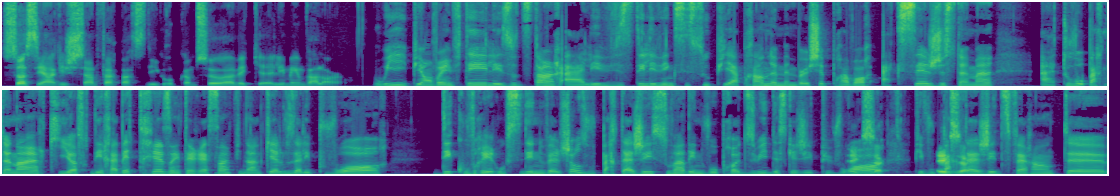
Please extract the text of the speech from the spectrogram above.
Ça, c'est enrichissant de faire partie des groupes comme ça avec les mêmes valeurs. Oui, puis on va inviter les auditeurs à aller visiter Living Sissou puis à prendre le membership pour avoir accès justement à tous vos partenaires qui offrent des rabais très intéressants puis dans lesquels vous allez pouvoir découvrir aussi des nouvelles choses. Vous partagez souvent des nouveaux produits de ce que j'ai pu voir. Puis vous partagez différentes, euh,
